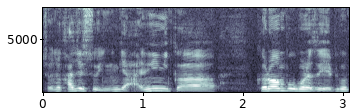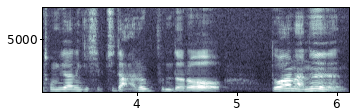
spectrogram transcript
전혀 가질 수 있는 게 아니니까 그런 부분에서 예비군 통제하는 게 쉽지도 않을 뿐더러 또 하나는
